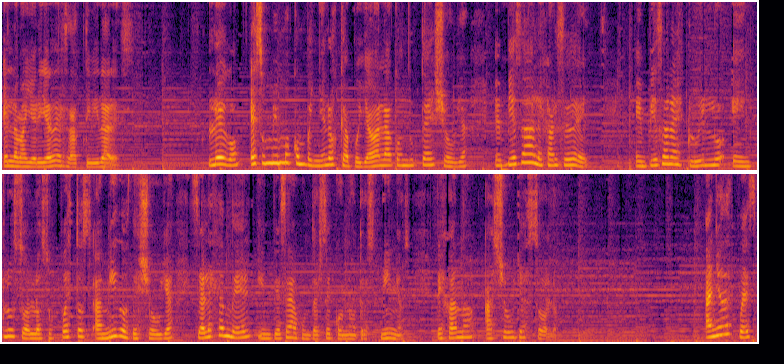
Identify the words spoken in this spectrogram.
en la mayoría de las actividades. Luego, esos mismos compañeros que apoyaban la conducta de Shouya empiezan a alejarse de él, empiezan a excluirlo e incluso los supuestos amigos de Shouya se alejan de él y empiezan a juntarse con otros niños, dejando a Shouya solo. Años después,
